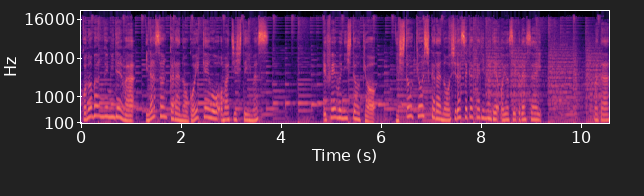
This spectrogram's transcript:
この番組では皆さんからのご意見をお待ちしています。FM 西東京西東京市からのお知らせ係までお寄せください。また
